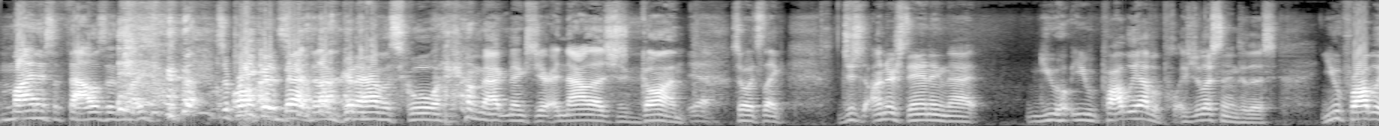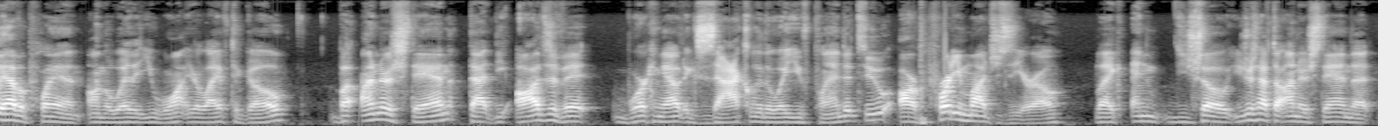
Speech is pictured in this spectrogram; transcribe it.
on. minus a thousand. Like It's a pretty good bet that I'm gonna have a school when I come back next year, and now that's just gone. Yeah. So it's like just understanding that you you probably have a if you're listening to this, you probably have a plan on the way that you want your life to go, but understand that the odds of it working out exactly the way you've planned it to are pretty much zero. Like, and so you just have to understand that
